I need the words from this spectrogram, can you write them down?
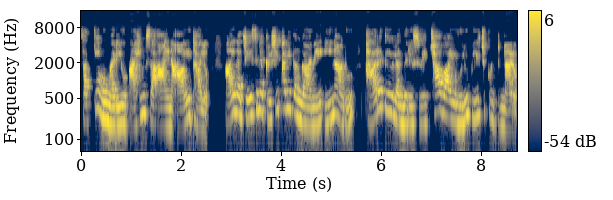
సత్యము మరియు అహింస ఆయన ఆయుధాలు. ఆయన చేసిన కృషి ఫలితంగానే ఈనాడు భారతీయులందరూ స్వేచ్ఛావాయువులు పీల్చుకుంటున్నారు.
